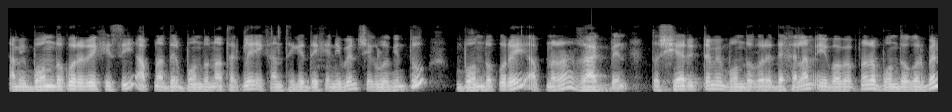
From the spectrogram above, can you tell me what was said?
আমি বন্ধ করে রেখেছি। আপনাদের বন্ধ না থাকলে এখান থেকে দেখে নেবেন। সেগুলো কিন্তু বন্ধ করেই আপনারা রাখবেন। তো শেয়ারিংটা আমি বন্ধ করে দেখালাম। এইভাবে আপনারা বন্ধ করবেন।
